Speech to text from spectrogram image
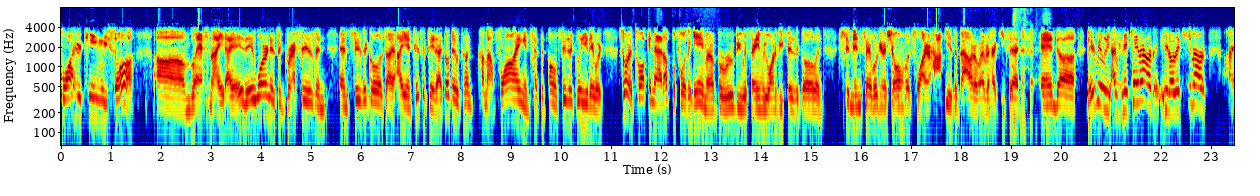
Flyer team we saw um, last night. I, they weren't as aggressive and, and physical as I, I anticipated. I thought they would come, come out flying and set the tone physically. They were sort of talking that up before the game. Uh, Berube was saying we want to be physical, and Simmonds said we're going to show them what Flyer hockey is about, or whatever the heck he said. and uh, they really, I mean, they came out. You know, they came out. I,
